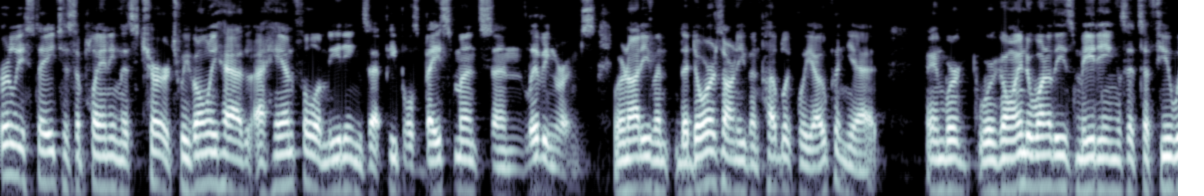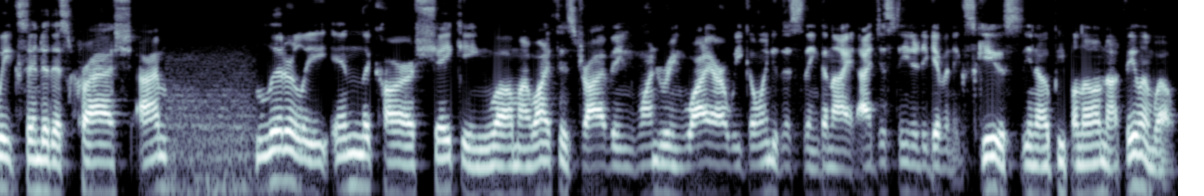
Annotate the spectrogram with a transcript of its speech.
early stages of planning this church. We've only had a handful of meetings at people's basements and living rooms. We're not even the doors aren't even publicly open yet. And we're we're going to one of these meetings. It's a few weeks into this crash. I'm literally in the car shaking while my wife is driving, wondering why are we going to this thing tonight? I just needed to give an excuse. You know, people know I'm not feeling well.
